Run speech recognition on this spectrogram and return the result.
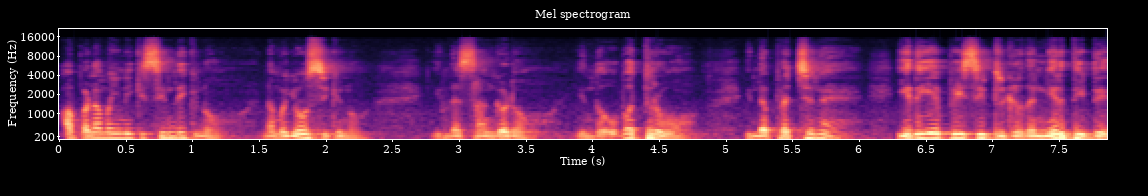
அப்ப நம்ம இன்னைக்கு சிந்திக்கணும் நம்ம யோசிக்கணும். இந்த சங்கடம் இந்த உபத்திரவம் இந்த பிரச்சனை இதையே பேசிட்டு இருக்கிறத நிறுத்திட்டு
